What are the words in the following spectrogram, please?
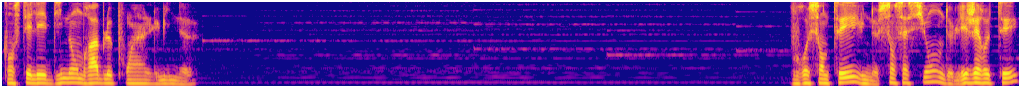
constellée d'innombrables points lumineux. Vous ressentez une sensation de légèreté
